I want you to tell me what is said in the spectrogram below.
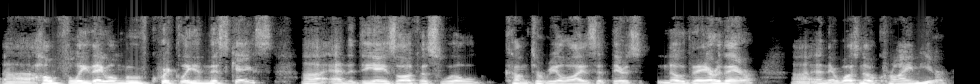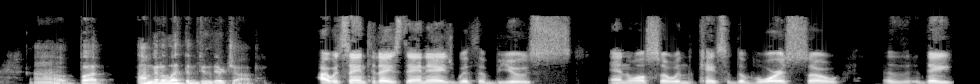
Uh, hopefully, they will move quickly in this case, uh, and the DA's office will come to realize that there's no there there, uh, and there was no crime here. Uh, but I'm going to let them do their job. I would say in today's day and age, with abuse and also in the case of divorce. So uh, they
